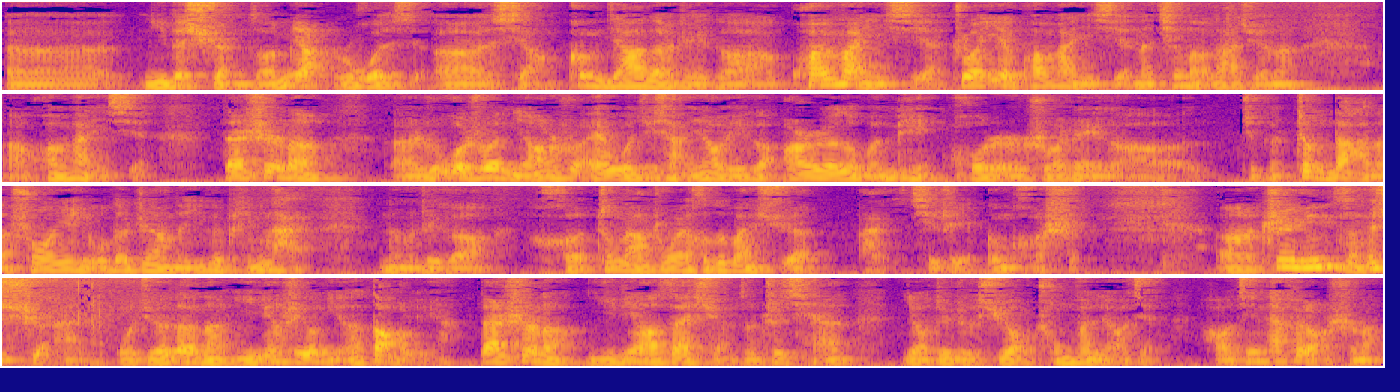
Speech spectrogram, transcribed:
呃，你的选择面如果呃想更加的这个宽泛一些，专业宽泛一些，那青岛大学呢啊宽泛一些。但是呢，呃，如果说你要是说，哎，我就想要一个二幺幺的文凭，或者是说这个这个正大的双一流的这样的一个平台，那么这个和正大中外合作办学，哎，其实也更合适。呃，至于你怎么选，我觉得呢，一定是有你的道理。但是呢，一定要在选择之前，要对这个学校充分了解。好，今天费老师呢，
